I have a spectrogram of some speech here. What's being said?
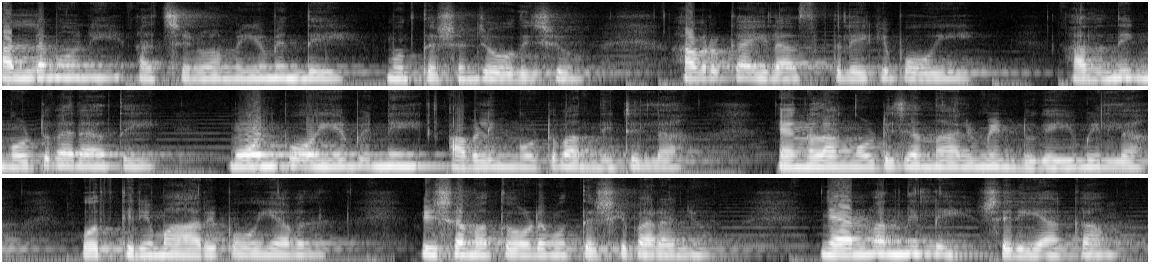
അല്ല മോനെ അച്ഛനും അമ്മയും എന്തേ? മുത്തശ്ശൻ ചോദിച്ചു. അവർ കൈലാസത്തിലേക്ക് പോയി. അതൊന്നും ഇങ്ങോട്ട് വരാതെ മോൻ പോയ പിന്നെ അവൾ ഇങ്ങോട്ട് വന്നിട്ടില്ല. ഞങ്ങൾ അങ്ങോട്ട് ചെന്നാലും മിണ്ടുകയുമില്ല. ഒത്തിരി മാറിപ്പോയി അവൾ. വിഷമത്തോടെ മുത്തശ്ശി പറഞ്ഞു. ഞാൻ വന്നില്ലേ? ശരിയാക്കാം.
